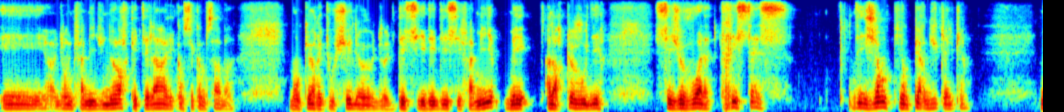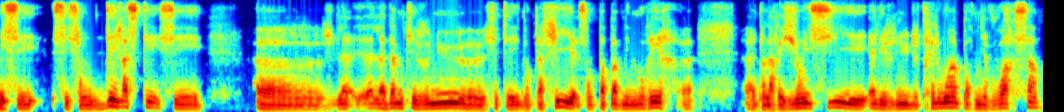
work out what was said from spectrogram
et dont une famille du Nord qui était là. Et quand c'est comme ça, ben, mon cœur est touché de, de- d'essayer d'aider ces familles. Mais alors, que vous dire, c'est je vois la tristesse des gens qui ont perdu quelqu'un. Mais c'est, sont dévastés. C'est euh, la, la- la dame qui est venue, c'était donc la fille, son papa venait de mourir dans la région ici, et elle est venue de très loin pour venir voir ça.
